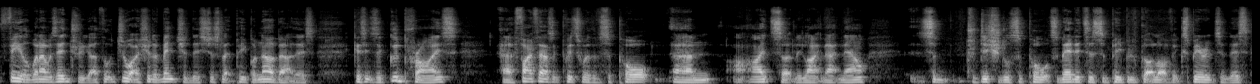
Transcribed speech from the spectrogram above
feel when I was entering, I thought, Joe, I should have mentioned this, just let people know about this, because it's a good prize, uh, 5,000 quid's worth of support. Um, I'd certainly like that now. Some traditional support, some editors, some people who've got a lot of experience in this.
